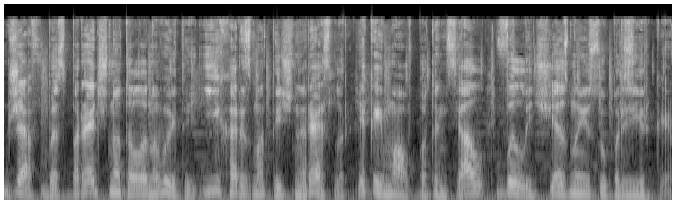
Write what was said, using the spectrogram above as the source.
Джеф, безперечно, талановитий і харизматичний реслер, який мав потенціал величезної суперзірки.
